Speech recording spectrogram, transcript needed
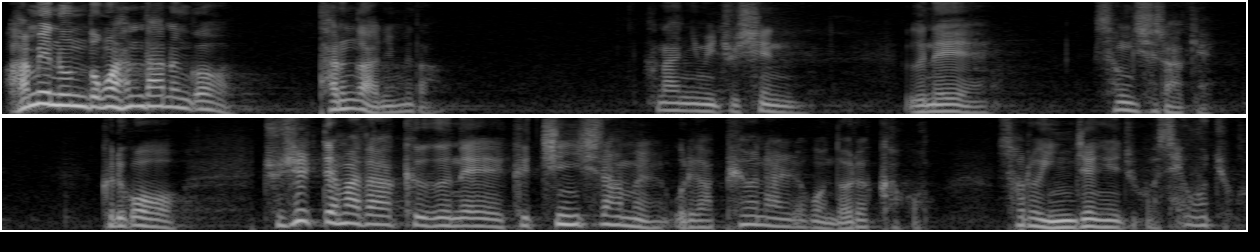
아멘 운동을 한다는 거 다른 거 아닙니다. 하나님이 주신 은혜에 성실하게 그리고 주실 때마다 그 은혜의 그 진실함을 우리가 표현하려고 노력하고 서로 인정해주고 세워주고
